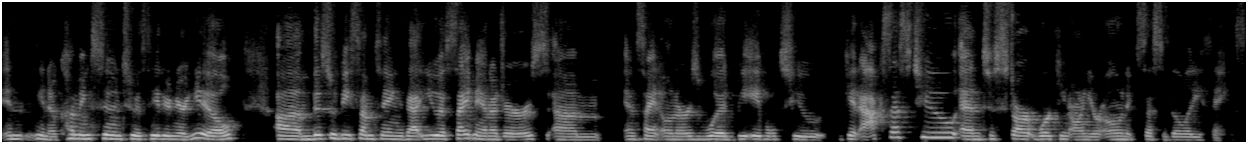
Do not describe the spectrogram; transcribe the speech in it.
in you know, coming soon to a theater near you, um, this would be something that you as site managers um, and site owners would be able to get access to and to start working on your own accessibility things.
